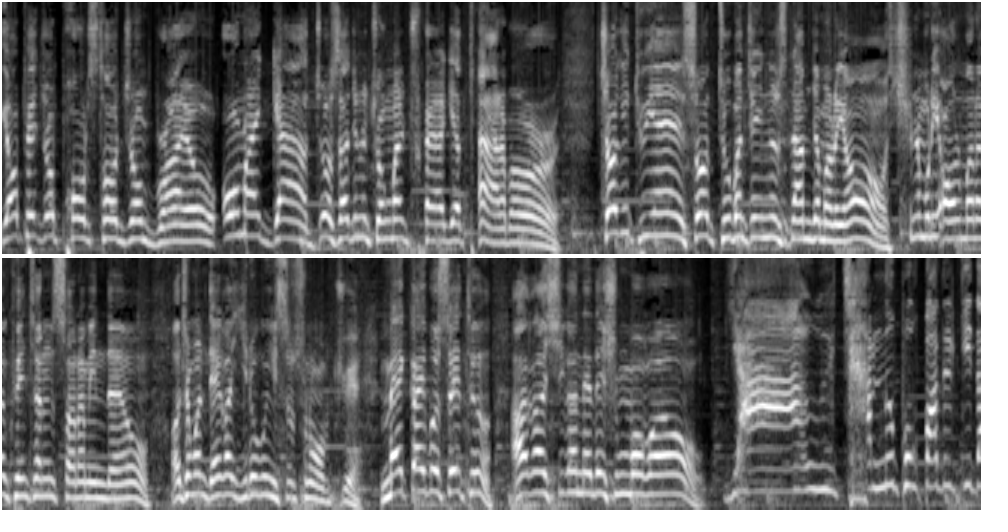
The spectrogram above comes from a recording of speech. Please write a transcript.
옆에 저 포스터 좀 봐요. 오 마이 갓, 저 사진은 정말 최악이야, terrible. 저기 뒤에 서 두 번째 있는 남자 말이요. 실물이 얼마나 괜찮은 사람인데요. 어, 정말 내가 이러고 있을 수는 없지. 맥가이버 세트, 아가씨가 내 대신 먹어요. 야, 참 너 복 받을 끼다.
